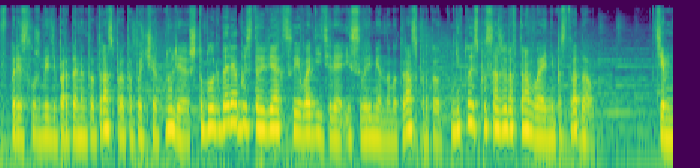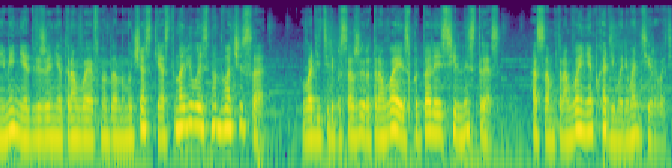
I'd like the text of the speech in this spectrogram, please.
В пресс-службе Департамента транспорта подчеркнули, что благодаря быстрой реакции водителя и современному транспорту никто из пассажиров трамвая не пострадал. Тем не менее, движение трамваев на данном участке остановилось на 2 часа. Водители и пассажиры трамвая испытали сильный стресс, а сам трамвай необходимо ремонтировать.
